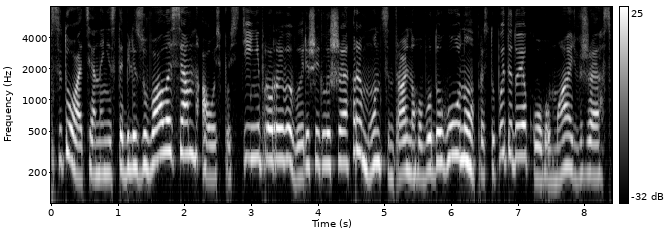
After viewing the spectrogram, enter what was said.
Ситуація нині стабілізувалася, а ось постійні прориви вирішить лише ремонт центрального водогону, приступити до якого мають вже з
